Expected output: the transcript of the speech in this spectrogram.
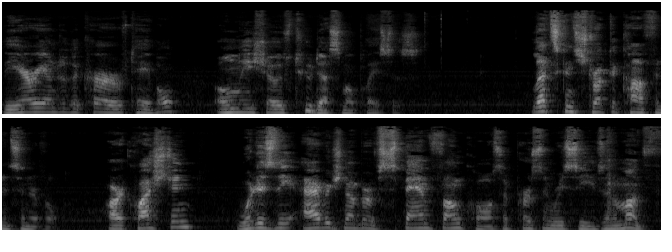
The area under the curve table only shows two decimal places. Let's construct a confidence interval. Our question, what is the average number of spam phone calls a person receives in a month?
